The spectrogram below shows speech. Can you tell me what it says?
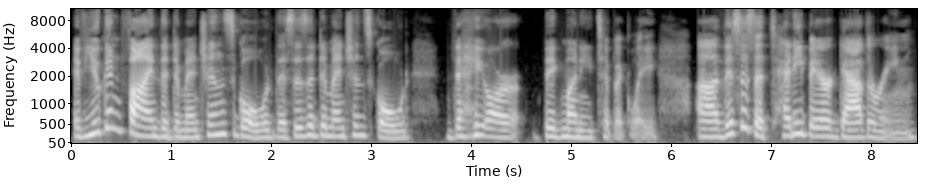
if you can find the Dimensions Gold, this is a Dimensions Gold, they are big money typically. Uh, this is a teddy bear gathering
